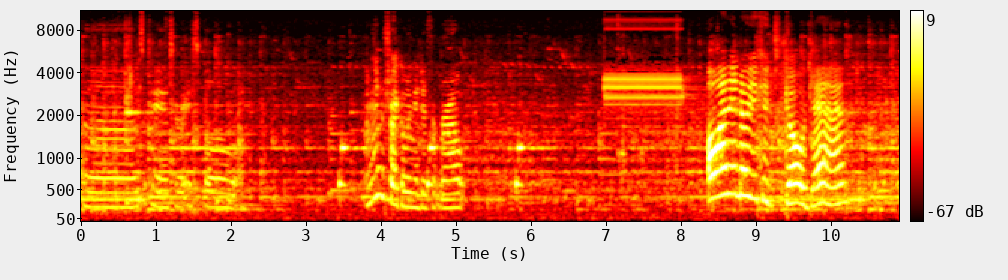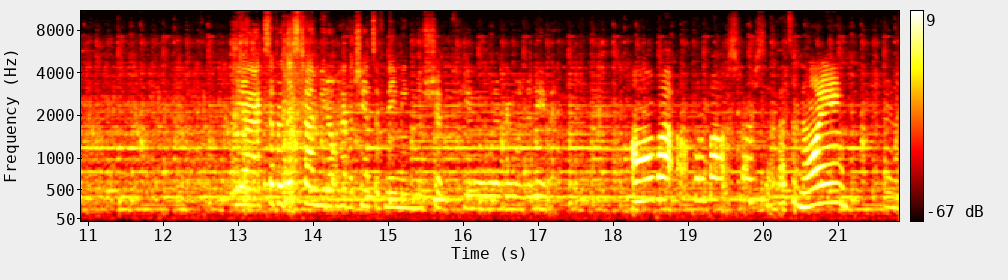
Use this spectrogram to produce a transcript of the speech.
Uh, it's okay, it's. I'm gonna try going a different route. Oh, I didn't know you could go again. Yeah, except for this time you don't have a chance of naming the ship, you know, whatever you want to name it. Oh, what, what about Starset? That's annoying. I know.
